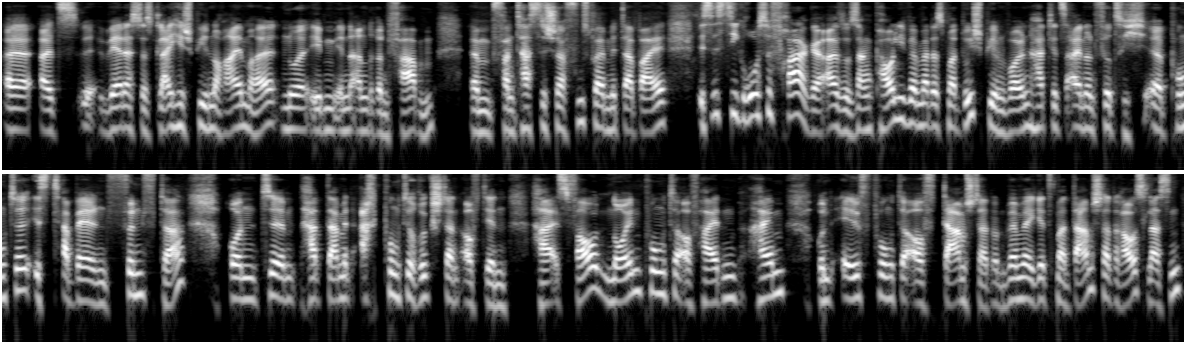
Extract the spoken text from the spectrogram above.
äh, als wäre das das gleiche Spiel noch einmal, nur eben in anderen Farben. Ähm, fantastischer Fußball mit dabei. Es ist die große Frage. Also St. Pauli, wenn wir das mal durchspielen wollen, hat jetzt 41 äh, Punkte, ist Tabellenfünfter und ähm, hat damit acht Punkte Rückstand auf den HSV, neun Punkte auf Heidenheim und elf Punkte auf Darmstadt. Und wenn wir jetzt mal Darmstadt rauslassen,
